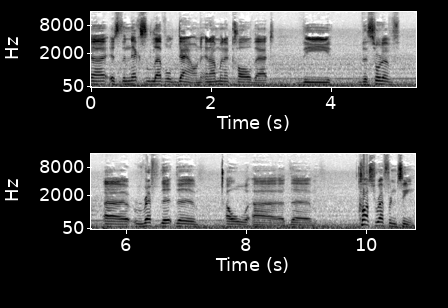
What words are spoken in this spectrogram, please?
uh, is the next level down, and I'm going to call that the the sort of uh, ref the the oh uh, the cross referencing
